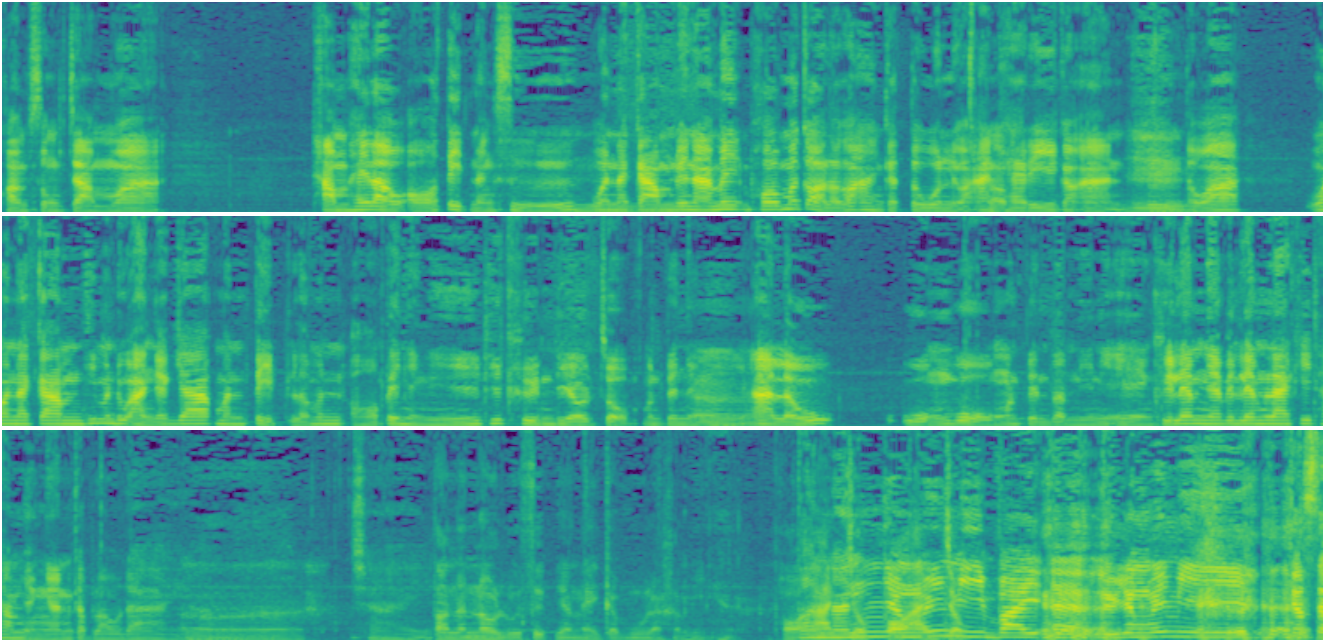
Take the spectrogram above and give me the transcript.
ความทรงจำว่าทำให้เราอ๋อติดหนังสือวรรณกรรมด้วยนะไม่เพราะเมื่อก่อนเราก็อ่านการ์ตูนหรือว่าอ่านครับแครี่ก็อ่านอืมแต่ว่า วรรณกรรมที่มันดูอ่านยากๆ มันติด แล้วมันอ๋อเป็นอย่างนี้ที่คืนเดียวจบมันเป็นอย่างนี้ อ่าอ่านแล้วหวงโหวงมันเป็นแบบนี้นี่เอง คือเล่มเนี้ยเป็นเล่มแรกที่ทำอย่างนั้นกับเราได้อ่าใช่ ตอนนั้นเรารู้สึกยังไงกับมูราคามิฮะพอตอนอ่านนั้นจบพยัองอ่านไม่จบมีใบแอดหรือยังไม่มีกระแส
